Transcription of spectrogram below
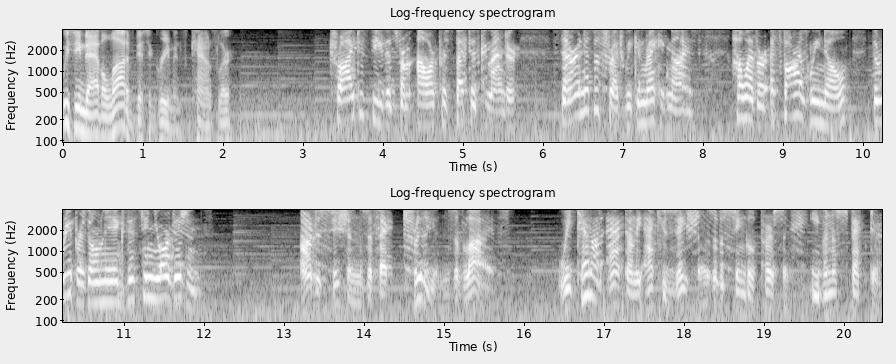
We seem to have a lot of disagreements, Councilor. Try to see this from our perspective, Commander. Saren is a threat we can recognize. However, as far as we know, the Reapers only exist in your visions. Our decisions affect trillions of lives. We cannot act on the accusations of a single person, even a Spectre.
